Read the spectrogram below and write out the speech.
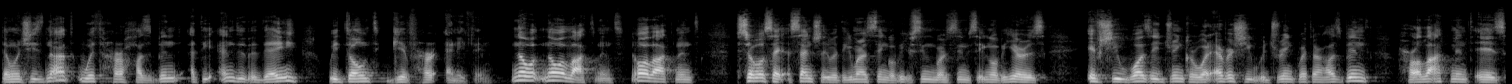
then when she's not with her husband, at the end of the day, we don't give her anything. No, no allotment, no allotment. So we'll say essentially what the Gemara is saying over here, saying over here is, if she was a drinker, whatever she would drink with her husband, her allotment is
